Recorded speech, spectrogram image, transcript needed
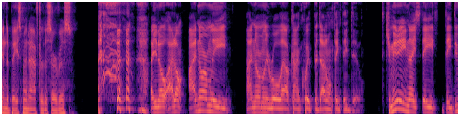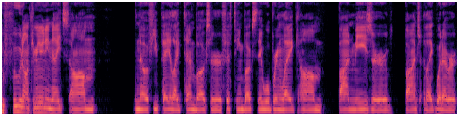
in the basement after the service? you know i don't i normally i normally roll out kind of quick but i don't think they do. Community nights they they do food on community nights. Um you know if you pay like 10 bucks or 15 bucks they will bring like um banh mi's or banh like whatever.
